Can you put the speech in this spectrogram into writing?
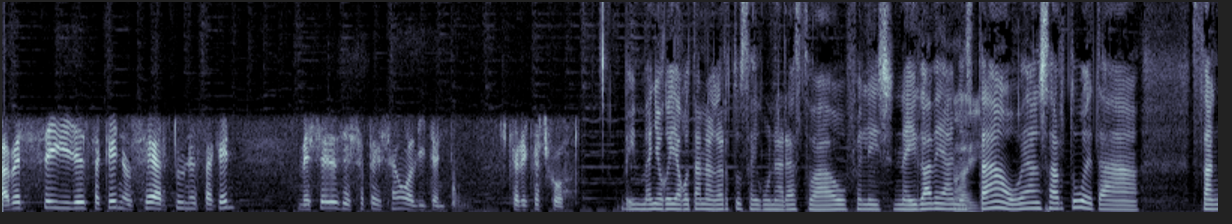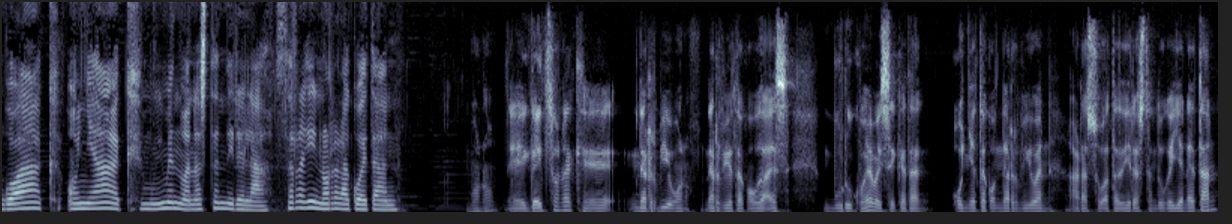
haber ze irezaken, o ze hartu nezaken, mesedez esatak izango alditen. Eskerrik asko. behin baino gehiagotan agertu zaigun arazoa hau Felix nahi gabean Bai. ez da, hobean sartu eta zangoak, oinak mugimenduan hasten direla. Zer egin horrelakoetan? Bueno, e, gaitz honek e, nerbio, bueno, nerbiotako hau da, ez buruko, eh, baizik eta oinetako nerbioen arazo bat adierazten du gehienetan,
